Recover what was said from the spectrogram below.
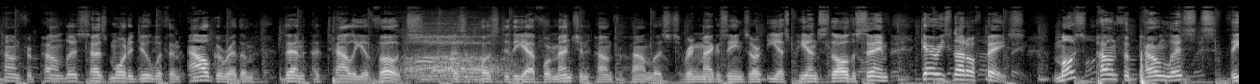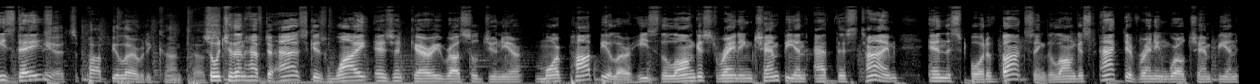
pound for pound list has more to do with an algorithm than a tally of votes, as opposed to the aforementioned pound for pound lists. Ring Magazine's or ESPN's, they're all the same. Gary's not off base. Most pound for pound lists these days Yeah, it's a popularity contest. so what you then have to ask is why isn't Gary Russell Jr. more popular? He's the longest reigning champion at this time in the sport of boxing, the longest active reigning world champion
